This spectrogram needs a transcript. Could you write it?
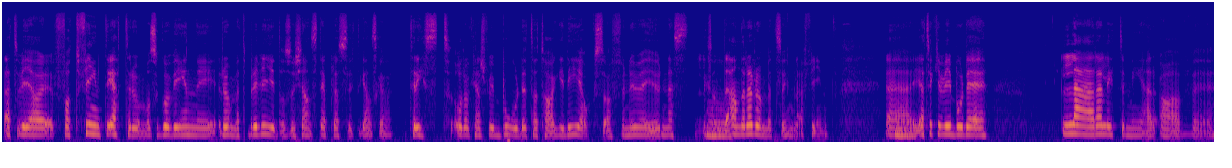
Att vi har fått fint i ett rum och så går vi in i rummet bredvid och så känns det plötsligt ganska trist och då kanske vi borde ta tag i det också för nu är ju näst, liksom, mm. det andra rummet så himla fint. Eh, mm. Jag tycker vi borde lära lite mer av eh,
